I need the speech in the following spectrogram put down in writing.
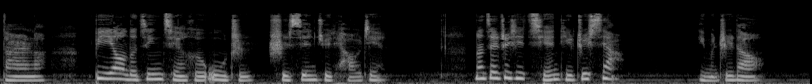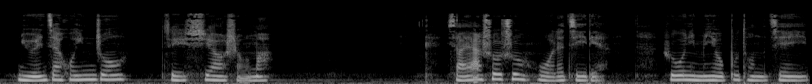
当然了，必要的金钱和物质是先决条件。那在这些前提之下，你们知道，女人在婚姻中最需要什么吗？小丫说出我的几点，如果你们有不同的建议、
